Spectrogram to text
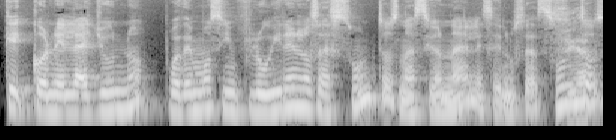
que con el ayuno podemos influir en los asuntos nacionales, en los asuntos.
